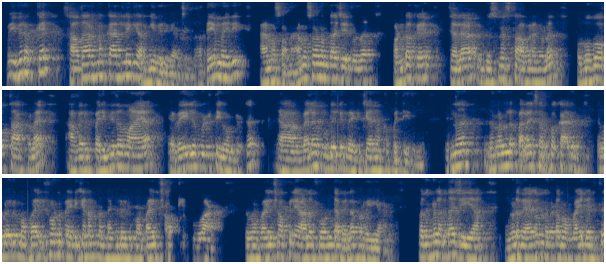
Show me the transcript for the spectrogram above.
അപ്പൊ ഇവരൊക്കെ സാധാരണക്കാരിലേക്ക് ഇറങ്ങി വരികയാണ് ചെയ്തത് അതേമാതിരി ആമസോൺ. ആമസോൺ എന്താ ചെയ്തത്? പണ്ടൊക്കെ ചില ബിസിനസ് സ്ഥാപനങ്ങൾ ഉപഭോക്താക്കളെ അവർ പരിമിതമായ അവൈലബിലിറ്റി കൊണ്ടിട്ട് വില കൂടുതൽ മേടിക്കാനൊക്കെ പറ്റിയിരുന്നു. ഇന്ന് നിങ്ങളിൽ പല ചെറുപ്പക്കാരും നിങ്ങളൊരു മൊബൈൽ ഫോൺ മേടിക്കണം എന്നുണ്ടെങ്കിൽ ഒരു മൊബൈൽ ഷോപ്പിൽ പോവാണ്. ഒരു മൊബൈൽ ഷോപ്പിലെ ആൾ ഫോണിന്റെ വില പറയുകയാണ്. അപ്പൊ നിങ്ങൾ എന്താ ചെയ്യുക? നിങ്ങൾ വേഗം നിങ്ങളുടെ മൊബൈൽ എടുത്ത്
